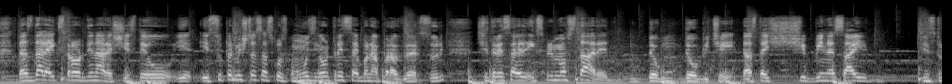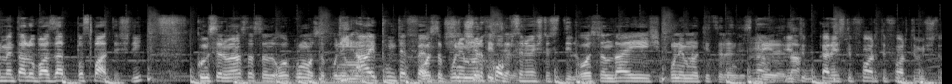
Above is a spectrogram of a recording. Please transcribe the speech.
dar sunt de alea extraordinare și este o, e, e, super mișto să asculti, că muzica nu trebuie să aibă neapărat versuri, ci trebuie să exprime o stare de, de obicei, de asta e și bine să ai instrumentalul bazat pe spate, știi? Cum se numește asta? Să- Oricum o să punem... di.fm O să punem și chill notițele. hop se numește stilul. O să-mi dai și punem notițele în descriere, da. YouTube, care este foarte, foarte mișto.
